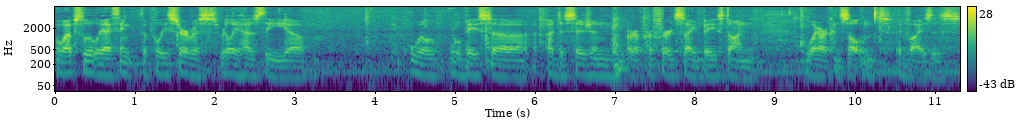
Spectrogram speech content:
Oh, absolutely. I think the police service really has the, uh, will, will base a, a decision or a preferred site based on what our consultant advises.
